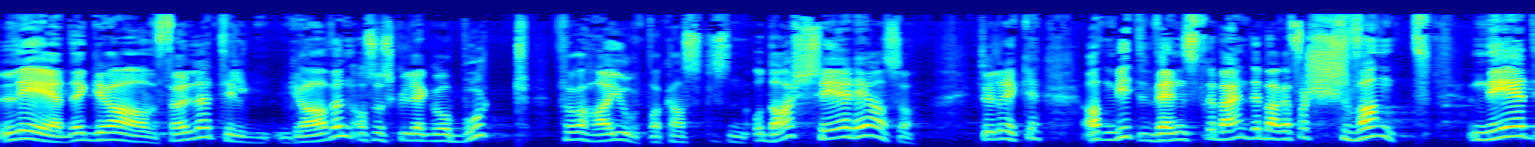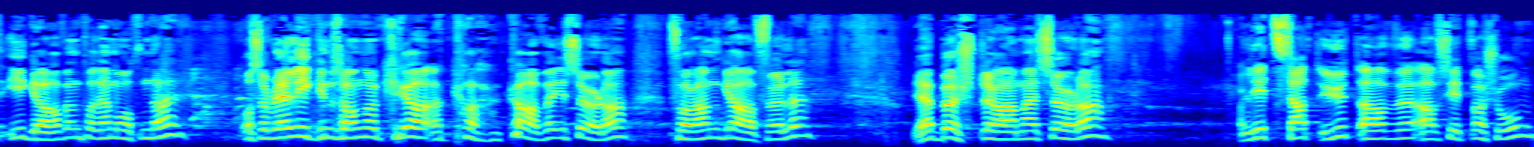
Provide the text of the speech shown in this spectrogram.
lede gravfølget til graven, og så skulle jeg gå bort for å ha jordpåkastelsen. Og da skjer det, altså. Tuller ikke. At mitt venstre bein det bare forsvant ned i graven på den måten der. Og så ble jeg liggende sånn og kave i søla foran gravfølget. Jeg børster av meg søla. Litt satt ut av, av, situasjonen.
